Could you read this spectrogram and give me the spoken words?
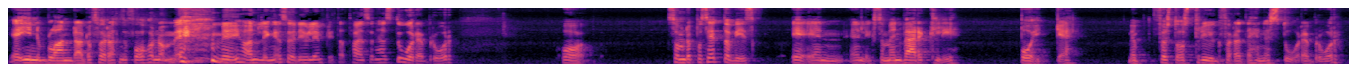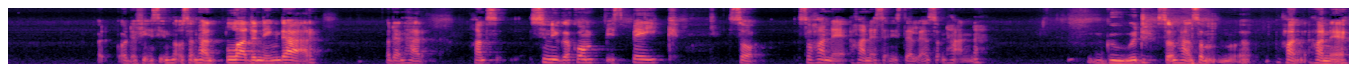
är inblandad och för att nu få honom med, med i handlingen så är det ju lämpligt att ha en sån här storebror. Och som då på sätt och vis är en, en, liksom en verklig pojke men förstås trygg för att det är hennes storebror. Och det finns inte någon sån här laddning där. Och den här, hans snygga kompis Bake, så, så han, är, han är sen istället en sån här gud, sån här som, eh, han, han är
